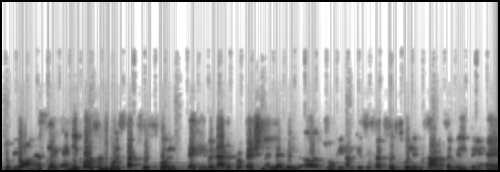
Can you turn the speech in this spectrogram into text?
to be honest like any person who is successful like even at a professional level uh, जो भी हम किसी सक्सेसफुल इंसान से मिलते हैं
